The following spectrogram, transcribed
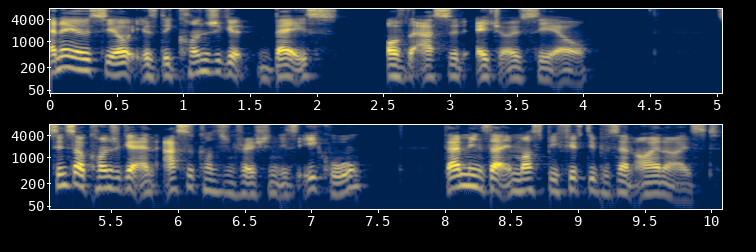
NaOCl is the conjugate base of the acid HOCl. Since our conjugate and acid concentration is equal, that means that it must be 50% ionized.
